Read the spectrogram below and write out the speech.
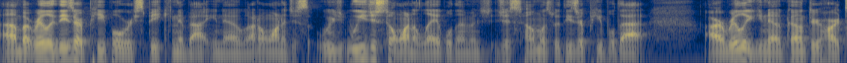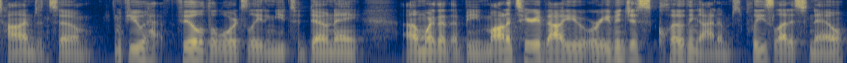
um, but really these are people we're speaking about. You know, I don't want to just we we just don't want to label them as just homeless, but these are people that are really, you know, going through hard times. And so, if you ha- feel the Lord's leading you to donate, um, whether that be monetary value or even just clothing items, please let us know.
